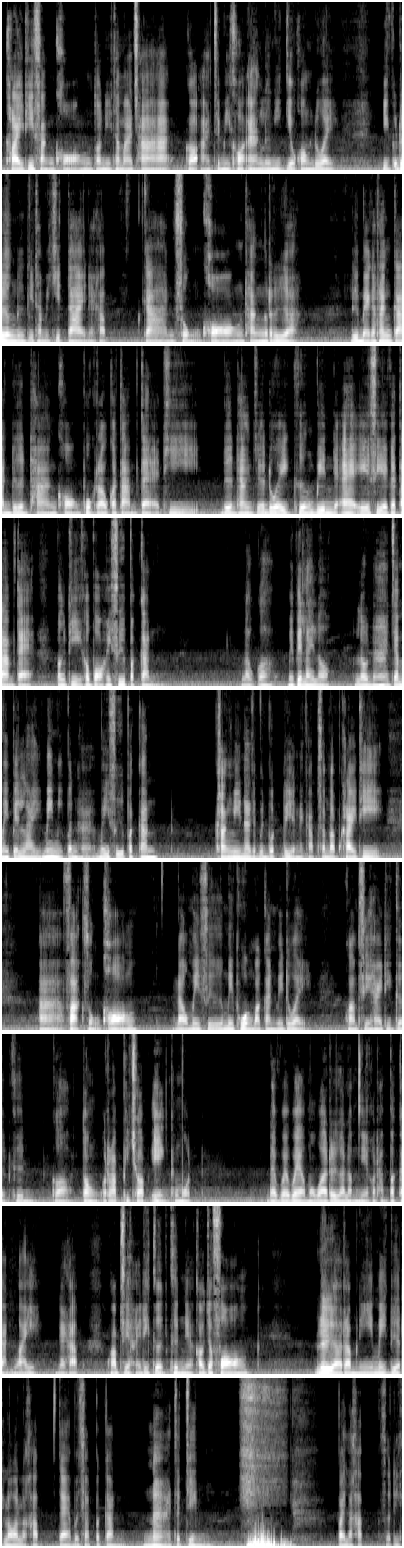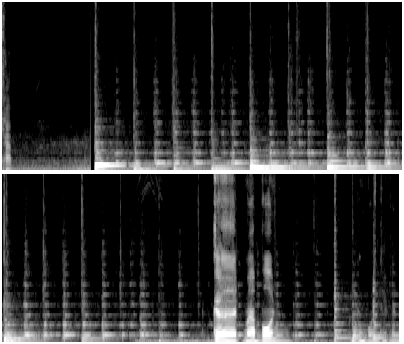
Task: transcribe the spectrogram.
ใครที่สั่งของตอนนี้ถ้ามาช้า ก็อาจจะมีข้ออ้างเรื่องนี้เกี่ยวข้องด้วย อีกเรื่องหนึ่งที่ทำให้คิดได้นะครับ การส่งของทางเรือ หรือแม้กระทั่งการเดินทางของพวกเราก็ตามแต่ที่เดินทางจะด้วยเครื่องบินแอร์เอเชียก็ตามแต่บางทีเขาบอกให้ซื้อประกัน เราก็ไม่เป็นไรหรอก เราน่าจะไม่เป็นไร ไม่มีปัญหาไม่ซื้อประกัน ครั้งนี้น่าจะเป็นบทเรียนนะครับสำหรับใครที่ฝากส่งของแล้วไม่ซื้อไม่พ่วงประกันไว้ด้วย ความเสียหายที่เกิดขึ้นก็ต้องรับผิดชอบเองทั้งหมด ได้แววๆมาว่าเรือลำนี้เขาทำประกันไว้นะครับ ความเสียหายที่เกิดขึ้นเนี่ยเขาจะฟ้องเรือลำนี้ไม่เดือดร้อนแล้วครับ แต่บริษัทประกันน่าจะเจ๊งไปแล้วครับ สวัสดีครับเกิดมาบนไม่บ่นที่มัน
